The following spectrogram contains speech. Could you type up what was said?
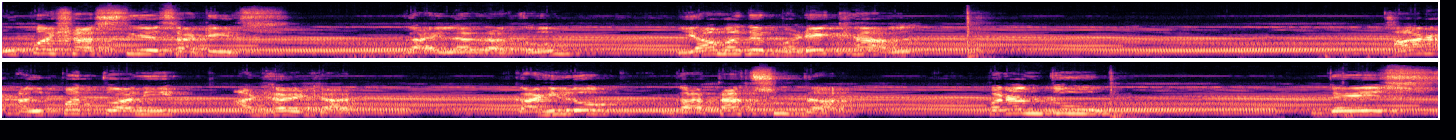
उपशास्त्रीयसाठीच गायला जातो. यामध्ये बडे ख्याल फार अल्पत्वानी आढळतात. काही लोक गातात सुद्धा परंतु देश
